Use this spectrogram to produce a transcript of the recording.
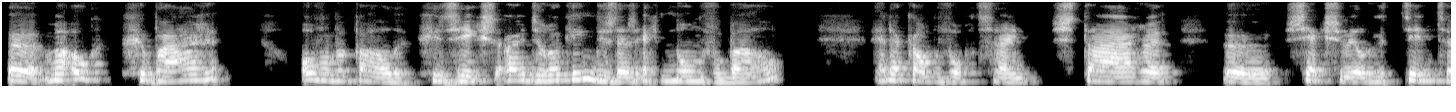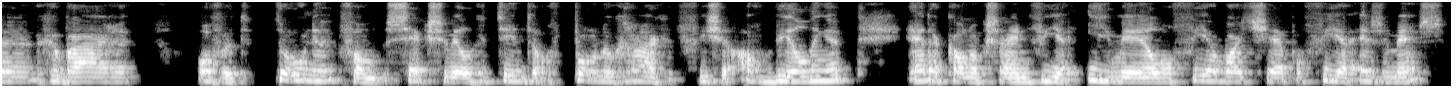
Uh, maar ook gebaren of een bepaalde gezichtsuitdrukking, dus dat is echt non-verbaal. Dat kan bijvoorbeeld zijn staren, uh, seksueel getinte gebaren of het tonen van seksueel getinte of pornografische afbeeldingen. Hè, dat kan ook zijn via e-mail of via WhatsApp of via sms.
